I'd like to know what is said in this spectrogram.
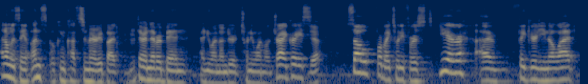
I don't want to say unspoken customary, but there had never been anyone under 21 on Drag Race. Mm-hmm. Yeah. So for my 21st year, I figured, you know what?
